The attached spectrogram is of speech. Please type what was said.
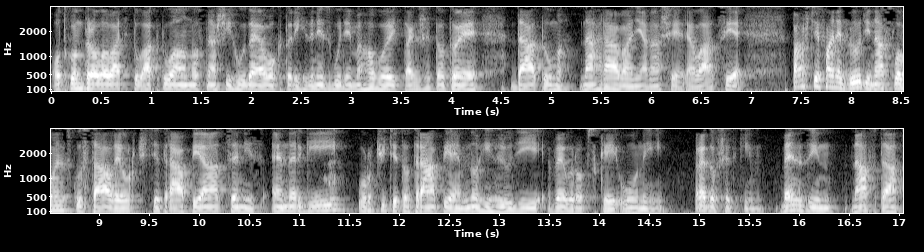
odkontrolovať tú aktuálnosť našich údajov, o ktorých dnes budeme hovoriť, takže toto je dátum nahrávania našej relácie. Pán Štefanec, ľudí na Slovensku stále určite trápia ceny z energií, určite to trápia aj mnohých ľudí v Európskej únii. Predovšetkým benzín, nafta,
